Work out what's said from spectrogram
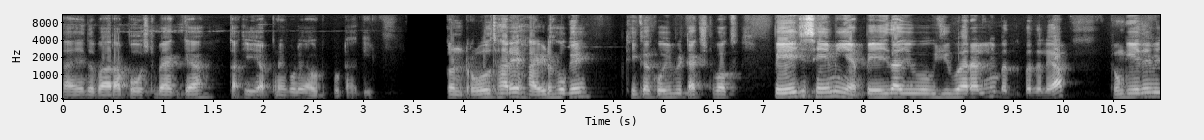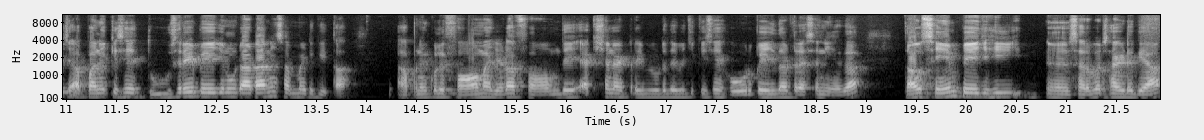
ਤਾਂ ਇਹ ਦੁਬਾਰਾ ਪੋਸਟ ਬੈਕ ਗਿਆ, ਤਾਂ ਇਹ ਆਪਣੇ ਕੋਲੇ ਆਊਟਪੁੱਟ ਆ ਗਈ। ਕੰਟਰੋਲ ਸਾਰੇ ਹਾਈਡ ਹੋ ਗਏ, ਠੀਕ ਹੈ, ਕੋਈ ਵੀ ਟੈਕਸਟ ਬਾਕਸ ਪੇਜ ਸੇਮ ਹੀ ਹੈ ਪੇਜ ਦਾ ਯੂਆਰਐਲ ਨਹੀਂ ਬਦਲਿਆ, ਕਿਉਂਕਿ ਇਹਦੇ ਵਿੱਚ ਆਪਾਂ ਨੇ ਕਿਸੇ ਦੂਸਰੇ ਪੇਜ ਨੂੰ ਡਾਟਾ ਨਹੀਂ ਸਬਮਿਟ ਕੀਤਾ। ਆਪਣੇ ਕੋਲੇ ਫਾਰਮ ਹੈ ਜਿਹੜਾ ਫਾਰਮ ਦੇ ਐਕਸ਼ਨ ਐਟਰੀਬਿਊਟ ਦੇ ਵਿੱਚ ਕਿਸੇ ਹੋਰ ਪੇਜ ਦਾ ਐਡਰੈਸ ਨਹੀਂ ਹੈਗਾ। ਤਾਂ ਉਹ ਸੇਮ ਪੇਜ ਹੀ ਸਰਵਰ ਸਾਈਡ ਗਿਆ।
